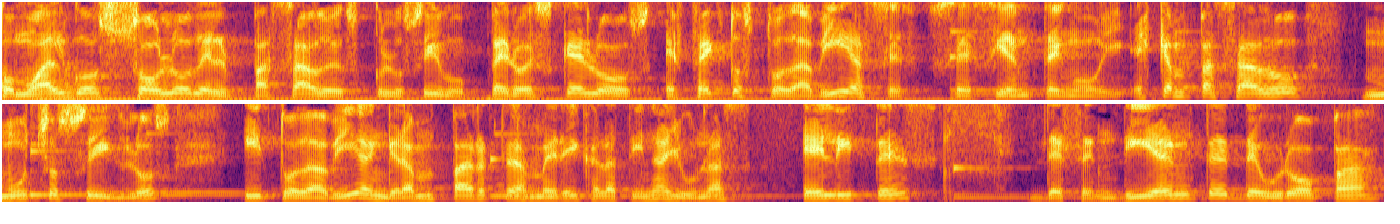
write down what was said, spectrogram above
como algo solo del pasado, exclusivo, pero es que los efectos todavía se, sienten hoy. Es que han pasado muchos siglos y todavía en gran parte de América Latina hay unas élites descendientes de Europa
